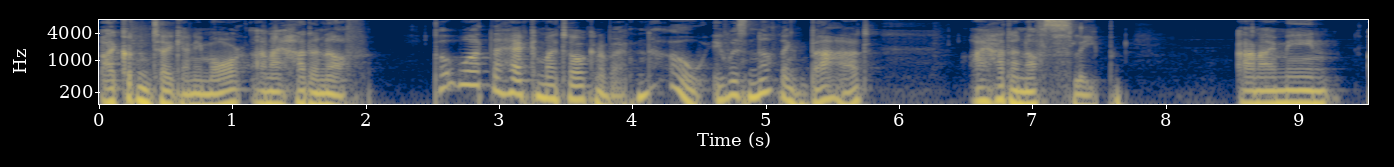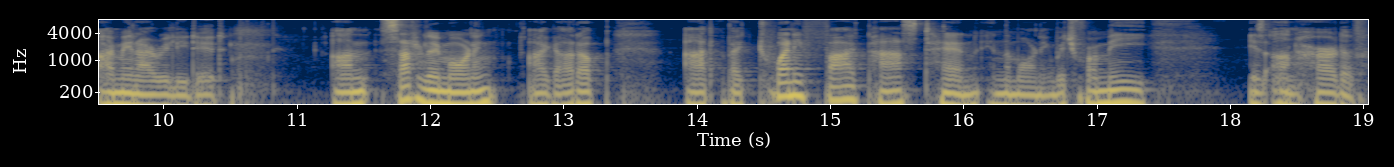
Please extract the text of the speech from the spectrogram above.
I couldn't take any more and I had enough. But what the heck am I talking about? No, it was nothing bad. I had enough sleep. And I mean, I mean, I really did. On Saturday morning, I got up at about 25 past 10 in the morning, which for me is unheard of.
